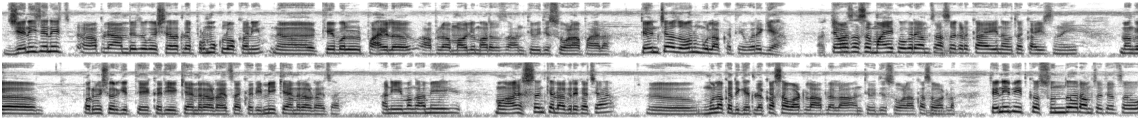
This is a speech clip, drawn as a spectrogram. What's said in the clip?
ज्यांनी ज्यांनी आपल्या आंबेजोगाई शहरातल्या प्रमुख लोकांनी केबल पाहिलं आपला माऊली महाराजाचा अंत्यविधी सोहळा पाहिला त्यांच्या जाऊन मुलाखती वगैरे घ्या. त्यावेळेस असं माईक वगैरे आमचं असंकडे काही नव्हतं काहीच नाही. मग परमेश्वर गीते कधी कॅमेरा राहायचा कधी मी कॅमेरा राहायचा आणि मग आम्ही मग असंख्य नागरिकाच्या मुलाखती घेतल्या कसा वाटला आपल्याला अंत्यविधी सोहळा कसा वाटला? त्यांनी बी इतकं सुंदर आमचं त्याचं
